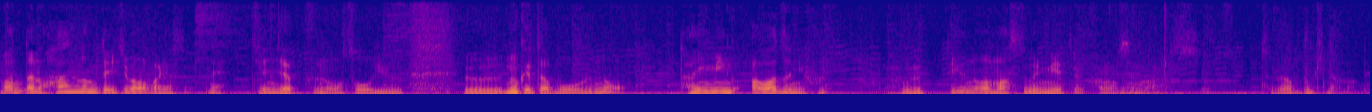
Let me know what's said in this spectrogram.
バッターの反応見たら一番分かりやすいですね。チェンジアップのそういうう抜けたボールのタイミング合わずに振振るっていうのはまっすぐに見えてる可能性もあるし。それは武器なので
